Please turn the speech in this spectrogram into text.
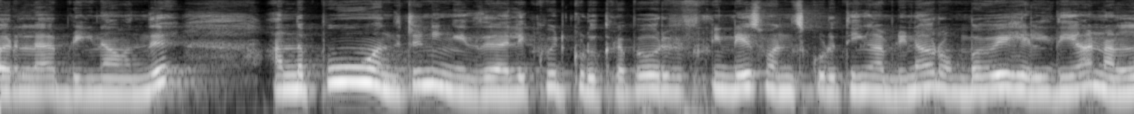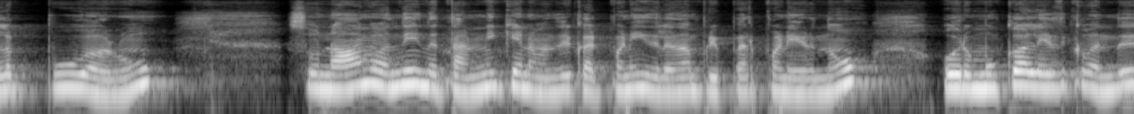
வரல அப்படின்னா வந்து அந்த பூ வந்துட்டு நீங்கள் இது லிக்விட் கொடுக்குறப்ப ஒரு ஃபிஃப்டீன் டேஸ் ஒன்ஸ் கொடுத்தீங்க அப்படின்னா ரொம்பவே ஹெல்த்தியாக நல்ல பூ வரும். ஸோ நாங்கள் வந்து இந்த தண்ணி வந்து கட் பண்ணி இதில் தான் ப்ரிப்பேர் பண்ணியிருந்தோம். ஒரு முக்கால் இதுக்கு வந்து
